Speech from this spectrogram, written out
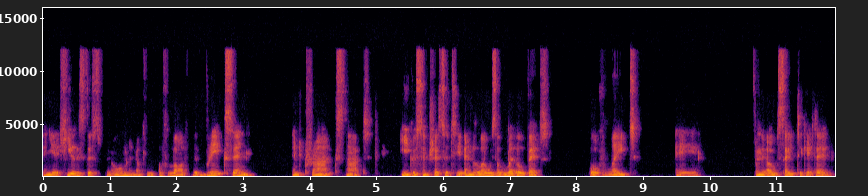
And yet here is this phenomenon of, of love that breaks in and cracks that egocentricity and allows a little bit of light uh, from the outside to get in.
